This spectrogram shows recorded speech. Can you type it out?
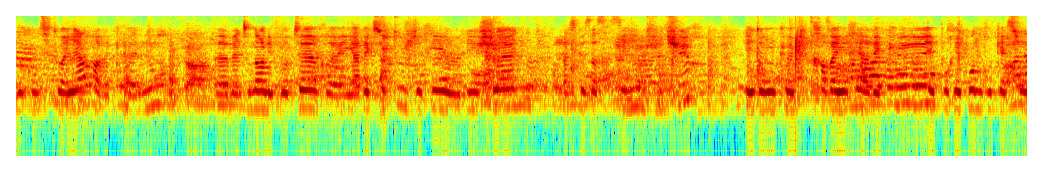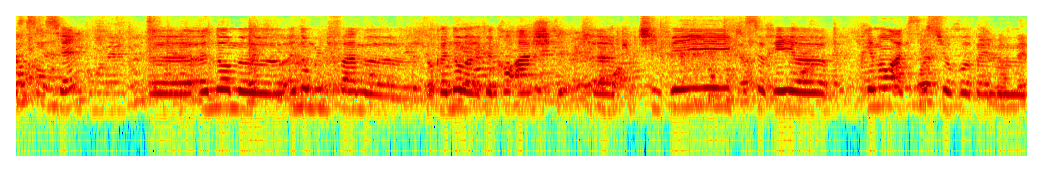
nos concitoyens, avec euh, nous, maintenant les voteurs, et avec surtout, je dirais, les jeunes, parce que ça c'est nous le futur, et donc qui travaillerait avec eux et pour répondre aux questions essentielles. un, homme, un homme ou une femme, donc un homme avec un grand H, cultivé, qui serait vraiment axé sur ben,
